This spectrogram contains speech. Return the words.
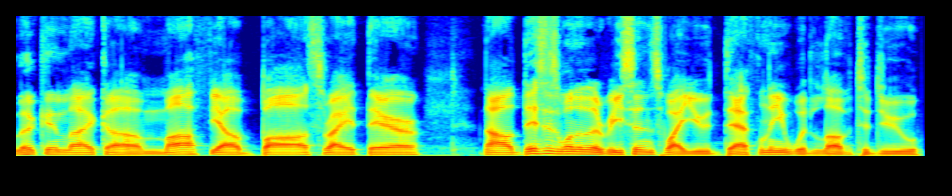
looking like a mafia boss right there. Now, this is one of the reasons why you definitely would love to do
